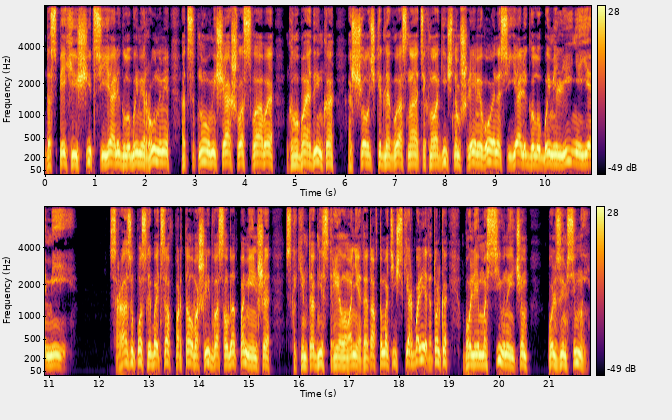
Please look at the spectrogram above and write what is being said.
Доспехи и щит сияли голубыми рунами, от цепного меча шла слабая голубая дымка, а щелочки для глаз на технологичном шлеме воина сияли голубыми линиями. Сразу после бойца в портал вошли два солдат поменьше, с каким-то огнестрелом, а нет, это автоматические арбалеты, только более массивные, чем пользуемся мы.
